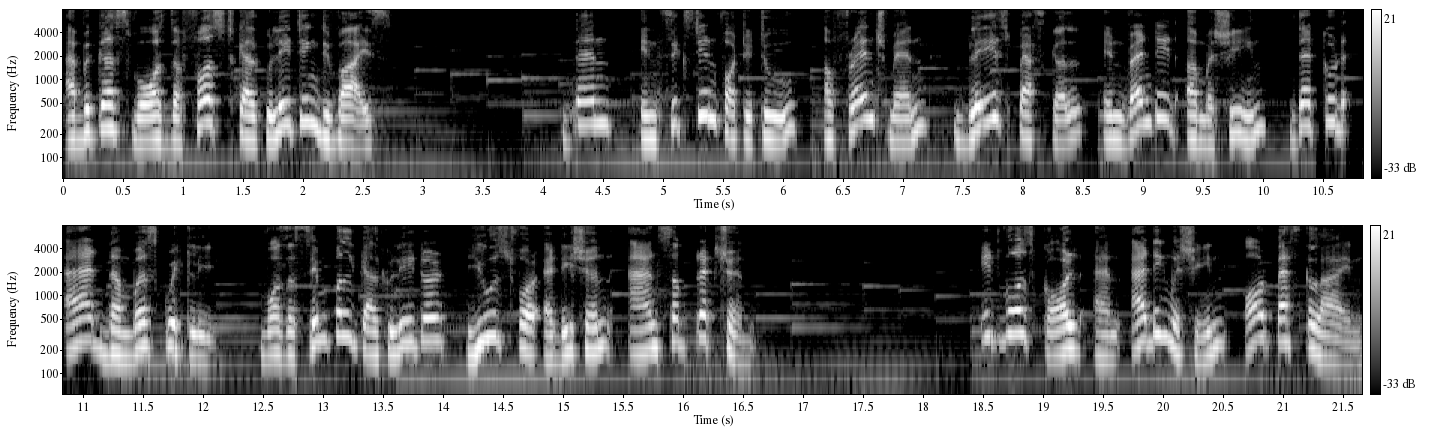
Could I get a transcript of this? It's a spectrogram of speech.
Abacus was the first calculating device. Then, in 1642, a Frenchman, Blaise Pascal, invented a machine that could add numbers quickly. Was a simple calculator used for addition and subtraction. It was called an adding machine or Pascaline.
